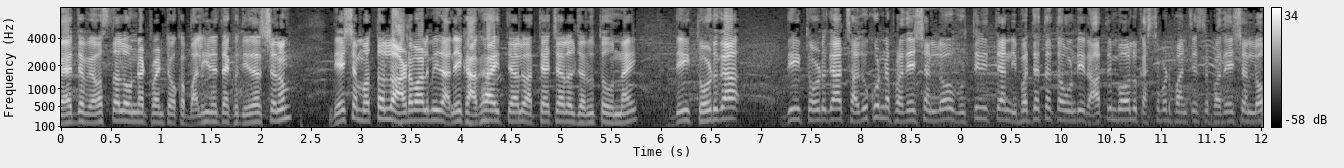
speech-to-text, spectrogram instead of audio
వైద్య వ్యవస్థలో ఉన్నటువంటి ఒక బలహీనతకు నిదర్శనం. దేశం మొత్తంలో ఆడవాళ్ళ మీద అనేక అఘాయిత్యాలు అత్యాచారాలు జరుగుతూ ఉన్నాయి. దీనికి తోడుగా దీనికి తోడుగా చదువుకున్న ప్రదేశంలో వృత్తిరీత్యా నిబద్ధతతో ఉండి రాత్రింబవలు కష్టపడి పనిచేసే ప్రదేశంలో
